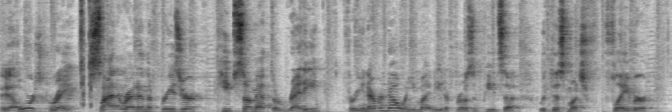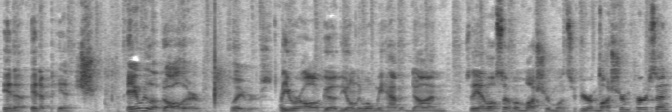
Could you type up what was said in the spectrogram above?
Yep. Four's great. Slide it right in the freezer. Keep some at the ready for you never know when you might need a frozen pizza with this much flavor in a in a pinch. And we loved all their flavors. They were all good. The only one we haven't done, so they have also have a mushroom one. So if you're a mushroom person,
